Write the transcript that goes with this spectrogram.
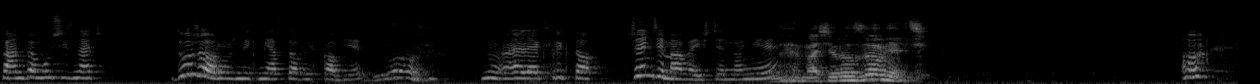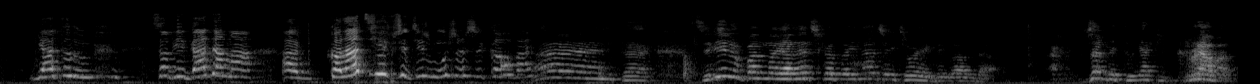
Pan to musi znać dużo różnych miastowych kobiet. no, Elektryk to wszędzie ma wejście, no nie? ma się rozumieć. O, ja tu sobie gadam, a, a kolację przecież muszę szykować. Ej, tak, w cywilu, panno Janeczko, to inaczej człowiek wygląda. Ach, żeby tu jaki krawat,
